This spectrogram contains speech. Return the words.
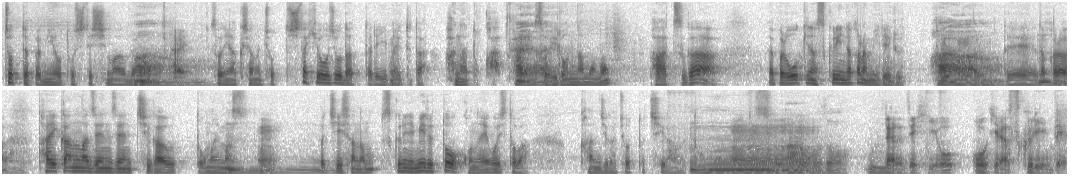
ちょっとやっぱり見落としてしまうもの。その役者のちょっとした表情だったり今言ってた花とかそういろんなものパーツがやっぱり大きなスクリーンだから見れるっていうのがあるのでだから体感が全然違うと思います。小さなスクリーンで見るとこのエゴイストは感じがちょっと違うと思うんですよね。なるほど。だからぜひお大きなスクリーンで、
